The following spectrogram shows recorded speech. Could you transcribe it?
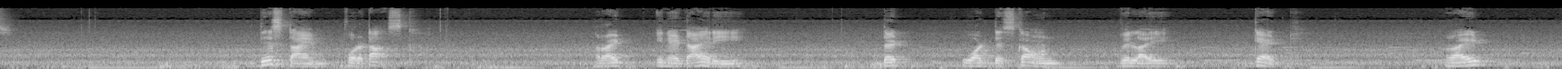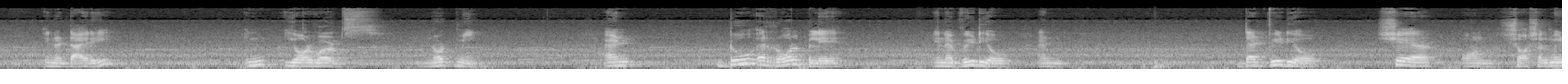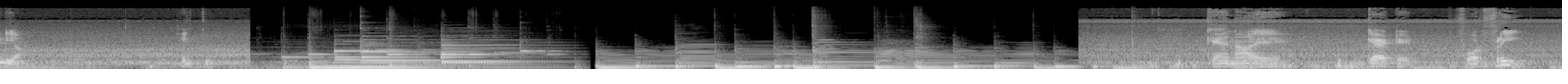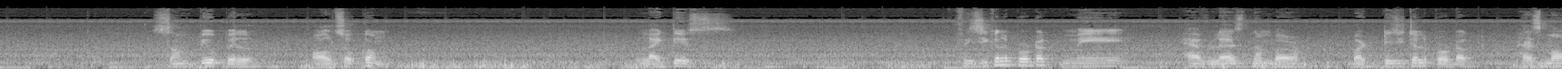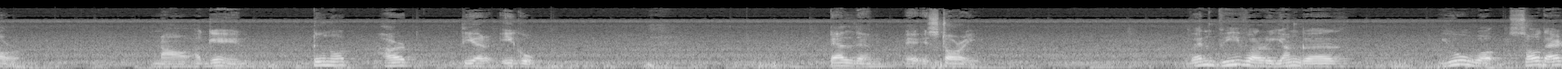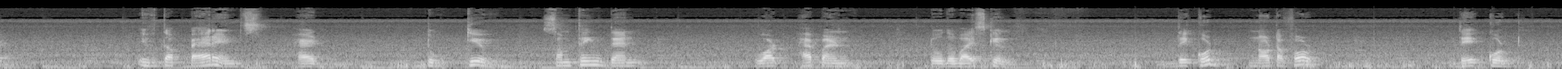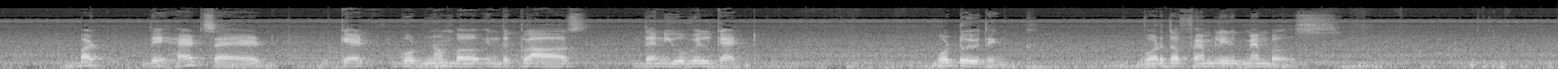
This time for a task. Write in a diary that what discount will i get? Write in a diary in your words not me. And do a role play in a video and that video share on social media. Thank you. Can i get it for free. Some people also come like this. Physical product may have less number but digital product has more. Now again do not hurt their ego. Tell them a story when we were younger you saw that if the parents had to give something then what happened to the bicycle? They could not afford. They could. But they had said get good number in the class then you will get. What do you think were the family members.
